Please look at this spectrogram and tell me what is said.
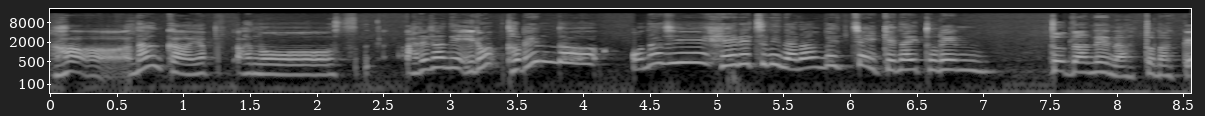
はあなんかやっぱあのーあれだね色トレンド同じ並列に並べちゃいけないトレンドだねなんとなく。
